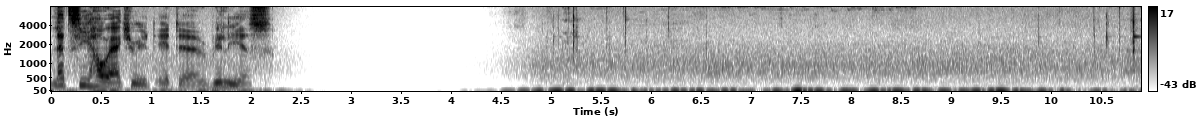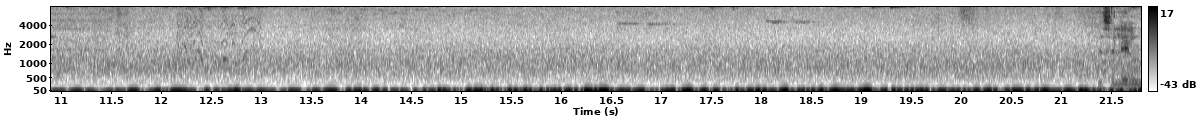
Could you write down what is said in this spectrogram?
let's see how accurate it uh, really is a little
